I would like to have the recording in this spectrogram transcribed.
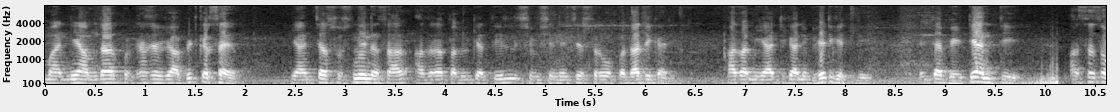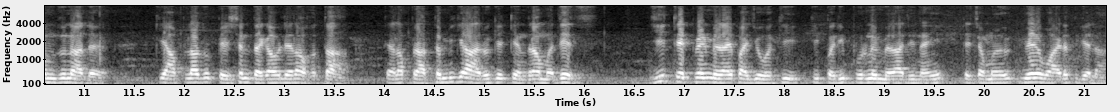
माननीय आमदार प्रकाशराव आंबेडकर साहेब यांच्या सूचनेनुसार आजरा तालुक्यातील शिवसेनेचे सर्व पदाधिकारी आज आम्ही या ठिकाणी भेट घेतली. आणि त्या भेटीअंती असं समजून आलं की आपला जो पेशंट दगावलेला होता त्याला प्राथमिक आरोग्य केंद्रामध्येच जी ट्रीटमेंट मिळायला पाहिजे होती ती परिपूर्ण मिळाली नाही. त्याच्यामुळे वेळ वाढत गेला.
